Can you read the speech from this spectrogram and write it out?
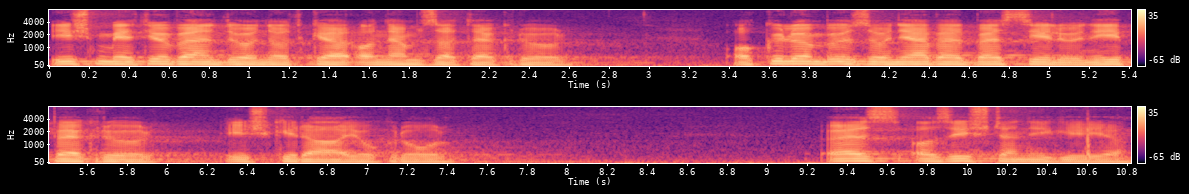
Ismét jövendőlnöd kell a nemzetekről, a különböző nyelvet beszélő népekről és királyokról. Ez az Isten igéje.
